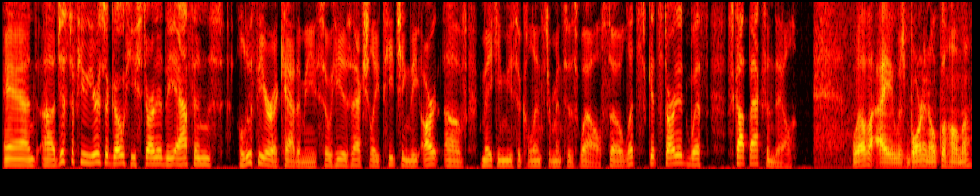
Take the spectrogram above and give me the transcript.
And uh, just a few years ago, he started the Athens Luthier Academy. So he is actually teaching the art of making musical instruments as well. So let's get started with Scott Baxendale. Well, I was born in Oklahoma.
